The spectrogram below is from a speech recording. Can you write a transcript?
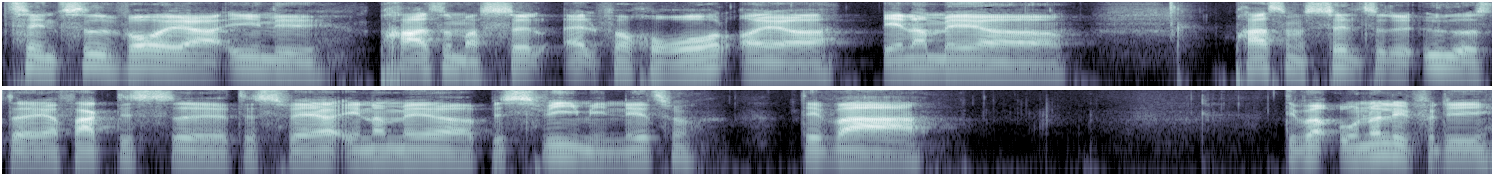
til en tid, hvor jeg egentlig presser mig selv alt for hårdt, og jeg ender med at presse mig selv til det yderste, og jeg faktisk øh, desværre ender med at besvime i netto. Det var, det var underligt, fordi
